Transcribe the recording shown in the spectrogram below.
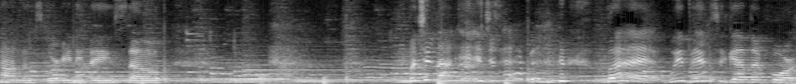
condoms or anything. So, but you know, it, it just happened. but we've been together for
